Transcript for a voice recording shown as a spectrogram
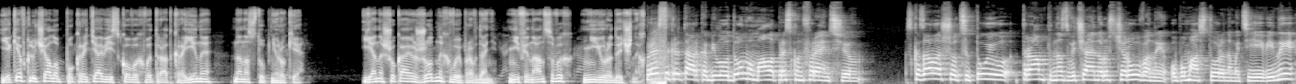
яке включало покриття військових витрат країни на наступні роки. Я не шукаю жодних виправдань ні фінансових, ні юридичних. Прес-секретарка Білого Дому мала прес-конференцію. Сказала, що цитую, Трамп надзвичайно розчарований обома сторонами цієї війни,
